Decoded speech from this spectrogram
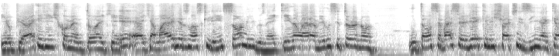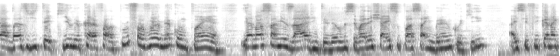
E o pior que a gente comentou aqui é que a maioria dos nossos clientes são amigos, né? E quem não era amigo se tornou. Então você vai servir aquele shotzinho, aquela dose de tequila e o cara fala, por favor, me acompanha. E a nossa amizade, entendeu? Você vai deixar isso passar em branco aqui. Aí você fica na,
